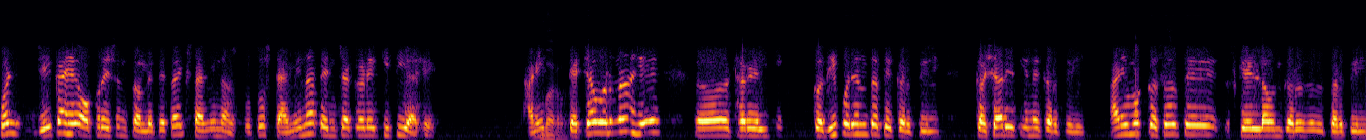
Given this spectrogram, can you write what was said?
पण जे काय हे ऑपरेशन चाललंय त्याचा एक स्टॅमिना असतो. तो स्टॅमिना त्यांच्याकडे किती आहे? आणि. त्याच्यावरनं हे ठरेल की कधीपर्यंत ते करतील कशा रीतीने करतील आणि मग कसं ते स्केल डाऊन करतील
